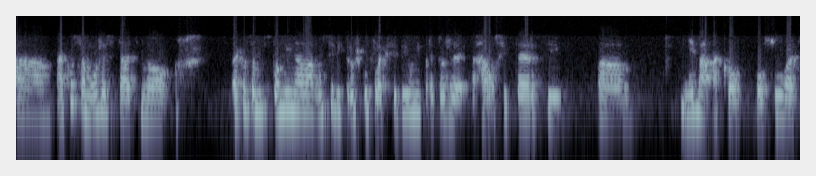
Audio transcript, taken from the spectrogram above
A ako sa môže stať? No, ako som spomínala, musí byť trošku flexibilný, pretože housiter si um, nemá ako posúvať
